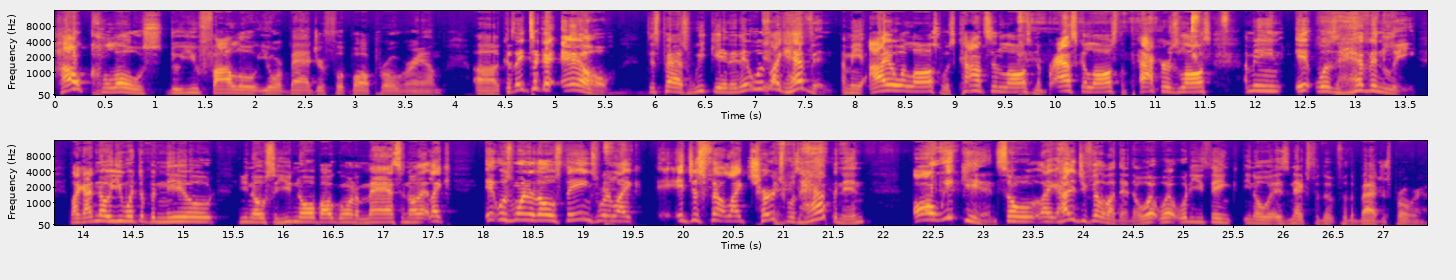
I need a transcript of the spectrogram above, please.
how close do you follow your Badger football program? Because uh, they took an L this past weekend, and it was yeah. like heaven. I mean, Iowa lost, Wisconsin lost, Nebraska lost, the Packers lost. I mean, it was heavenly. Like I know you went to Benilde, you know, so you know about going to mass and all that. Like it was one of those things where like it just felt like church was happening all weekend. So like, how did you feel about that though? What what what do you think you know is next for the for the Badgers program?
